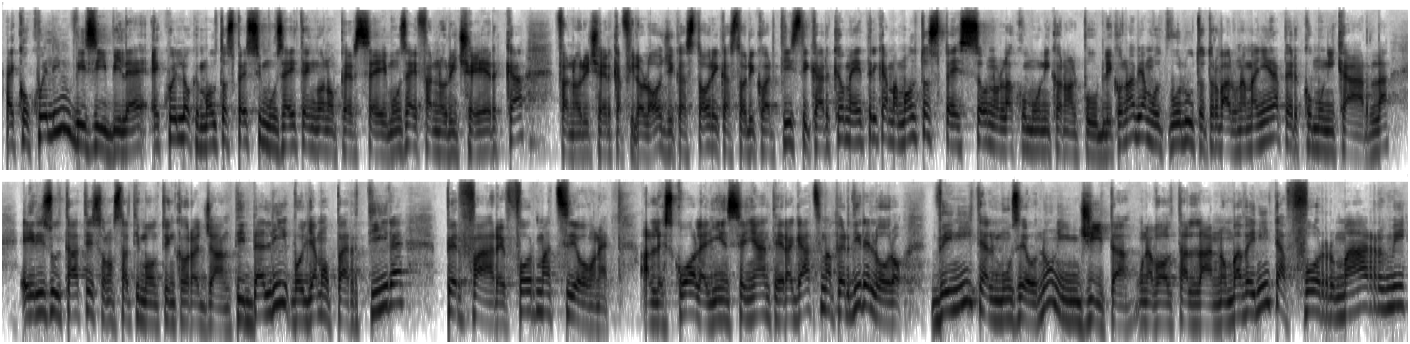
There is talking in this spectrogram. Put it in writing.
Ecco, quell'invisibile è quello che molto spesso i musei tengono per sé. I musei fanno ricerca, fanno ricerca filologica, storica, storico-artistica, archeometrica, ma molto spesso non la comunicano al pubblico. Noi abbiamo voluto trovare una maniera per comunicarla e i risultati sono stati molto incoraggianti. Da lì vogliamo partire per fare formazione alle scuole, agli insegnanti, ai ragazzi, ma per dire loro venite al museo non in gita una volta all'anno, ma venite a formarvi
